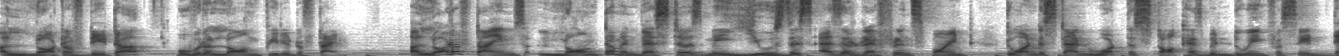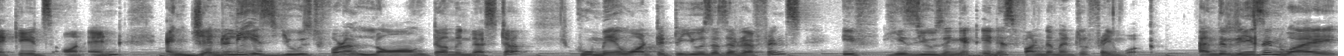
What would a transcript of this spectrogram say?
a lot of data over a long period of time. A lot of times, long-term investors may use this as a reference point to understand what the stock has been doing for say decades on end and generally is used for a long-term investor who may want it to use as a reference if he's using it in his fundamental framework. And the reason why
